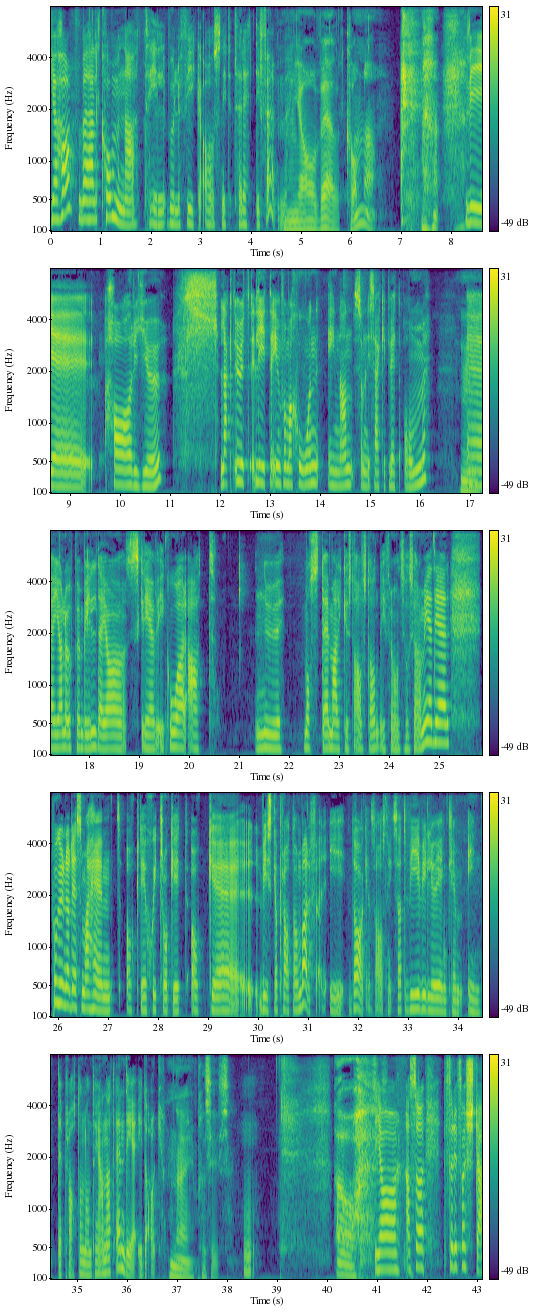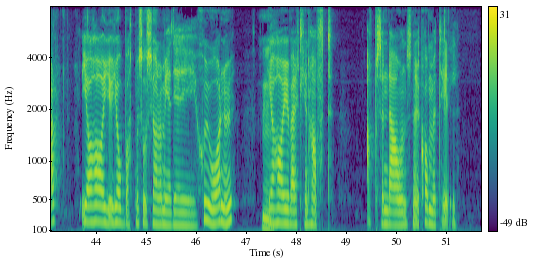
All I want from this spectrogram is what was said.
Jaha, välkomna till Bullfika avsnitt 35. Mm, Ja, välkomna. Vi eh, har ju lagt ut lite information innan som ni säkert vet om. Eh, jag la upp en bild där jag skrev igår att nu måste Marcus ta avstånd ifrån sociala medier på grund av det som har hänt och det är skittråkigt och eh, vi ska prata om varför i dagens avsnitt. Så att vi vill ju egentligen inte prata om någonting annat än det idag. Nej, precis. Mm. Ja, Ja, alltså för det första. Jag har ju jobbat med sociala medier i sju år nu. Jag har ju verkligen haft ups and downs när det kommer till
